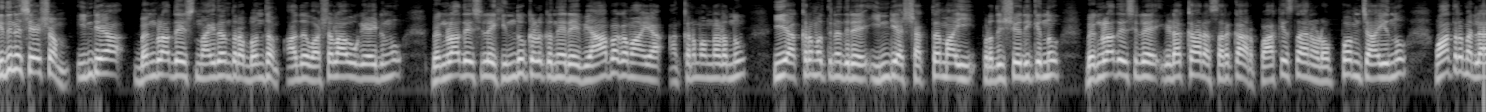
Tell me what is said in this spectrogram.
ഇതിനുശേഷം ഇന്ത്യ ബംഗ്ലാദേശ് നയതന്ത്ര ബന്ധം അത് വഷളാവുകയായിരുന്നു. ബംഗ്ലാദേശിലെ ഹിന്ദുക്കൾക്ക് നേരെ വ്യാപകമായ അക്രമം നടന്നു. ഈ അക്രമത്തിനെതിരെ ഇന്ത്യ ശക്തമായി പ്രതിഷേധിക്കുന്നു. ബംഗ്ലാദേശിലെ ഇടക്കാല സർക്കാർ പാകിസ്ഥാനോടൊപ്പം ചായുന്നു. മാത്രമല്ല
